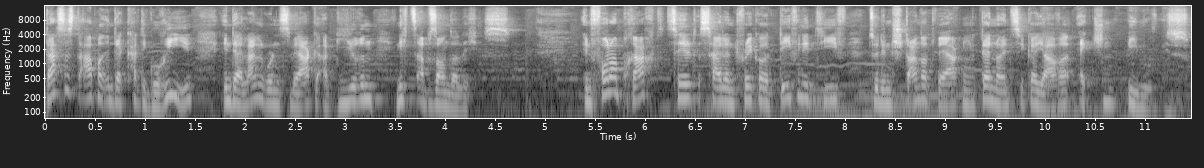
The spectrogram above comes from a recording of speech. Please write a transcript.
Das ist aber in der Kategorie, in der Lundgrens Werke agieren, nichts Absonderliches. In voller Pracht zählt Silent Trigger definitiv zu den Standardwerken der 90er Jahre Action-B-Movies.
